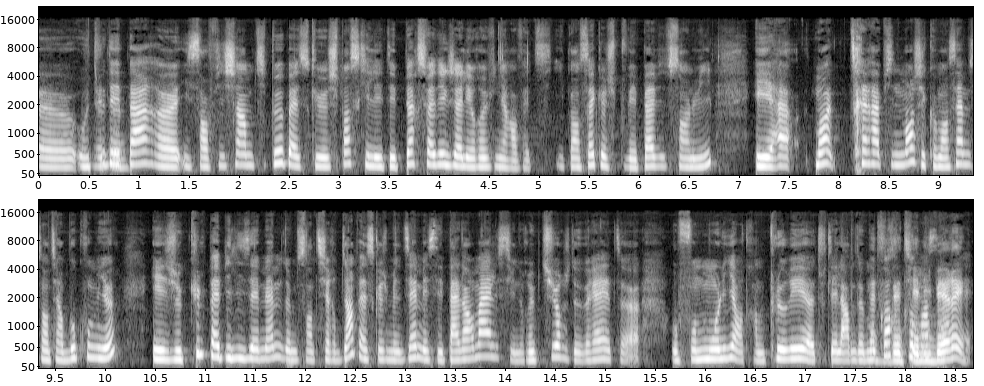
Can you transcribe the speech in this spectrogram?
Euh, au tout départ, euh, il s'en fichait un petit peu parce que je pense qu'il était persuadé que j'allais revenir, en fait. Il pensait que je pouvais pas vivre sans lui. Et euh, moi, très rapidement, j'ai commencé à me sentir beaucoup mieux. Et je culpabilisais même de me sentir bien parce que je me disais, mais c'est pas normal, c'est une rupture, je devrais être euh, au fond de mon lit en train de pleurer euh, toutes les larmes de mon fait, vous corps. étiez Comment libérée.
